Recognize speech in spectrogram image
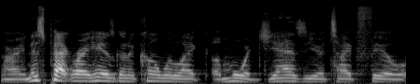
All right, and this pack right here is going to come with like a more jazzier type feel.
